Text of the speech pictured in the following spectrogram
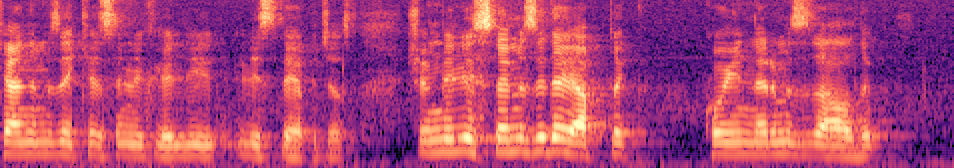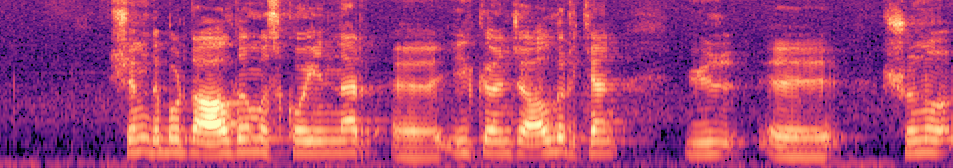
Kendimize kesinlikle li, liste yapacağız. Şimdi listemizi de yaptık. Coinlerimizi de aldık. Şimdi burada aldığımız coinler e, ilk önce alırken 100, e, şunu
